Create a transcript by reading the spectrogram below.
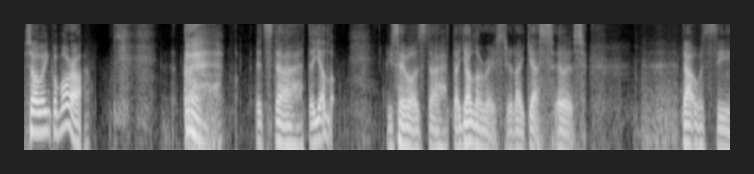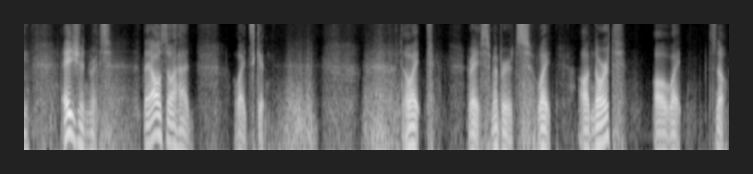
So in Gomorrah, it's the, the yellow. You say, well, it's the, the yellow race. You're like, yes, it was. That was the Asian race. They also had white skin. The white race. Remember, it's white. All north, all white. Snow.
